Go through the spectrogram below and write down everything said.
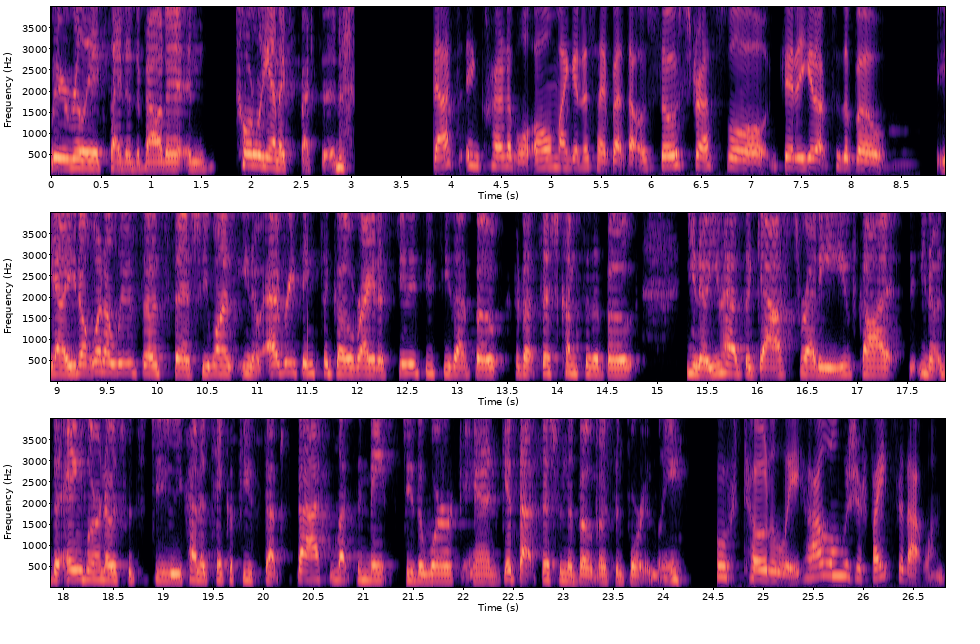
we were really excited about it and totally unexpected. That's incredible. Oh my goodness, I bet that was so stressful getting it up to the boat. Yeah, you don't want to lose those fish. You want, you know, everything to go right as soon as you see that boat or that fish come to the boat you know you have the gaffs ready you've got you know the angler knows what to do you kind of take a few steps back let the mates do the work and get that fish in the boat most importantly oh totally how long was your fight for that one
